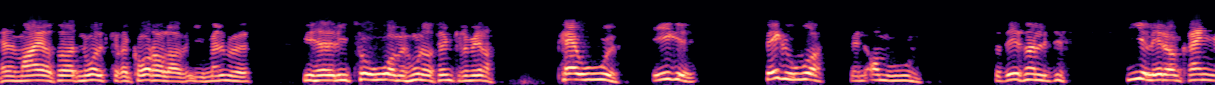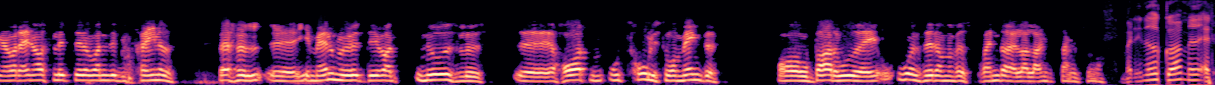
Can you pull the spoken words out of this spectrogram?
havde mig og så den nordiske rekordholder i Malmø, vi havde lige to uger med 105 km per uge. Ikke begge uger, men om ugen. Så det er sådan lidt, det siger lidt omkring, hvordan også lidt det, hvordan det blev trænet. I hvert fald øh, i Malmø, det var nådesløst øh, hårdt, utrolig stor mængde og bare ud af, uanset om man var sprinter eller langdistancer. Men det er noget at gøre med, at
